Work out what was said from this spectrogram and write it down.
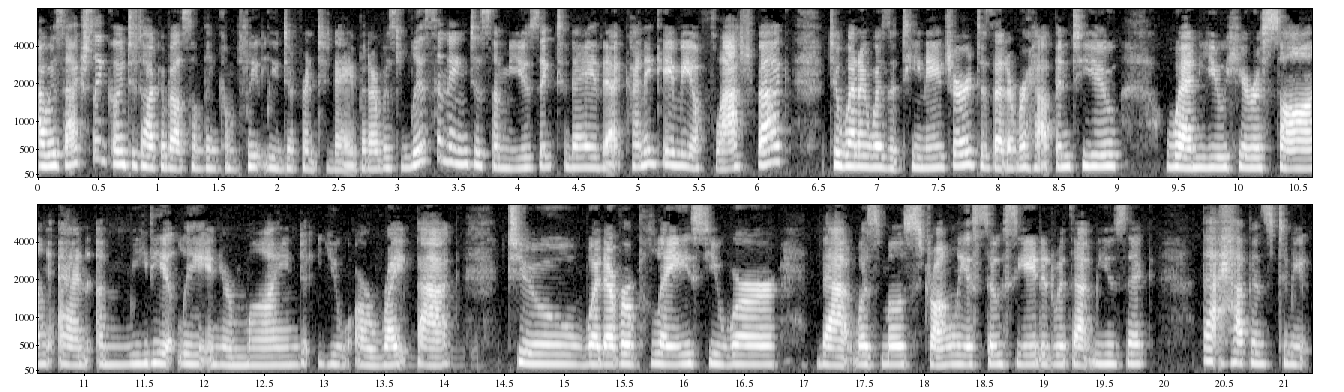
I was actually going to talk about something completely different today, but I was listening to some music today that kind of gave me a flashback to when I was a teenager. Does that ever happen to you? When you hear a song and immediately in your mind you are right back to whatever place you were that was most strongly associated with that music? That happens to me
